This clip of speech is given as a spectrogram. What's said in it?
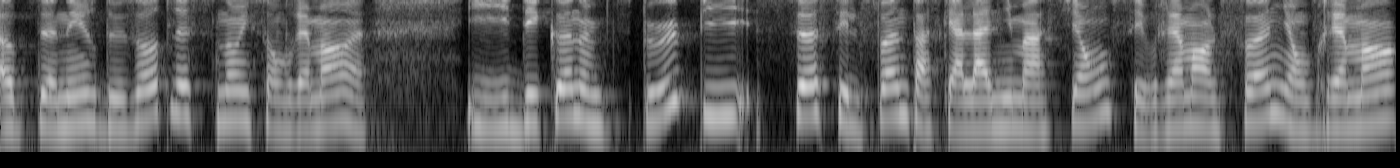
obtenir d'eux autres. Sinon, ils sont vraiment, ils déconnent un petit peu. Puis ça, c'est le fun parce qu'à l'animation, c'est vraiment le fun. Ils ont vraiment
